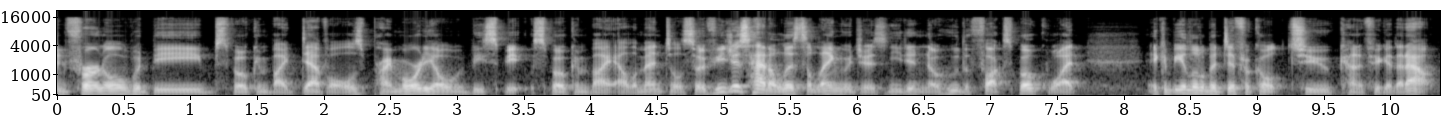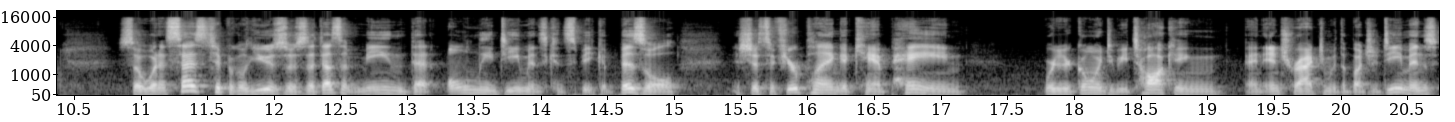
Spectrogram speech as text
infernal would be spoken by devils. Primordial would be spe- spoken by elementals. So if you just had a list of languages and you didn't know who the fuck spoke what, it could be a little bit difficult to kind of figure that out. So when it says typical users, that doesn't mean that only demons can speak abyssal. It's just if you're playing a campaign where you're going to be talking and interacting with a bunch of demons,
